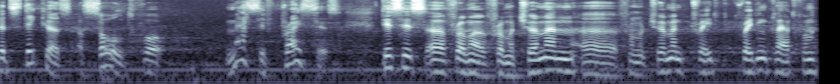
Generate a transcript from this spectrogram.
that stickers are sold for massive prices. This is uh, from a from a German uh, from a German trade trading platform,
